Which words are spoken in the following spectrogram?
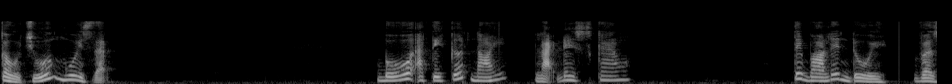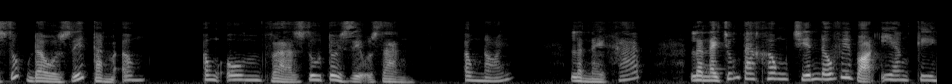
cầu chúa nguôi giận. Bố Atticus nói, lại đây Scout. Tôi bò lên đùi và rút đầu dưới cằm ông. Ông ôm và du tôi dịu dàng. Ông nói, lần này khác, lần này chúng ta không chiến đấu với bọn Yankee,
